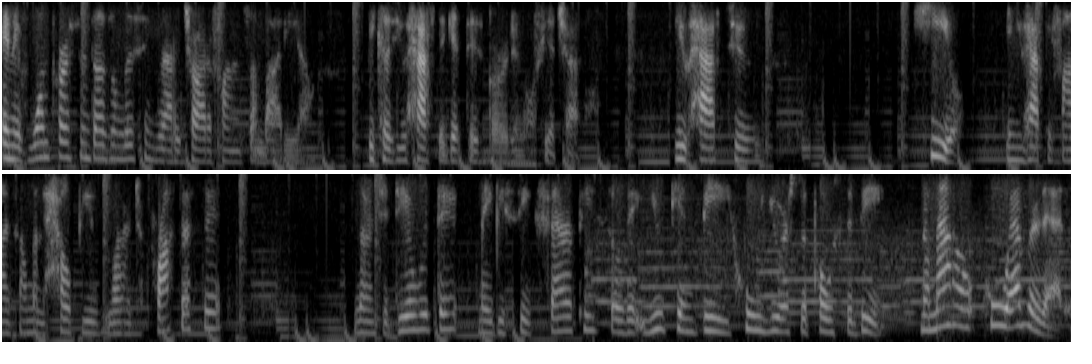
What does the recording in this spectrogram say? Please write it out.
And if one person doesn't listen, you got to try to find somebody else because you have to get this burden off your chest. You have to heal and you have to find someone to help you learn to process it, learn to deal with it, maybe seek therapy so that you can be who you're supposed to be, no matter whoever that is.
